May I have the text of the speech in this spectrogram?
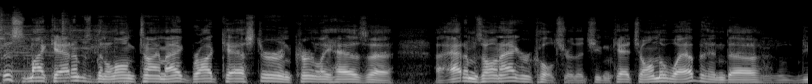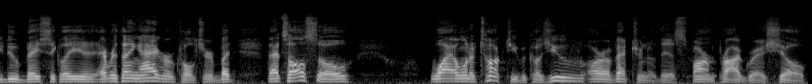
This is Mike Adams, been a long-time ag broadcaster and currently has a, a Adams on Agriculture that you can catch on the web. And uh, you do basically everything agriculture, but that's also why I want to talk to you because you are a veteran of this Farm Progress Show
